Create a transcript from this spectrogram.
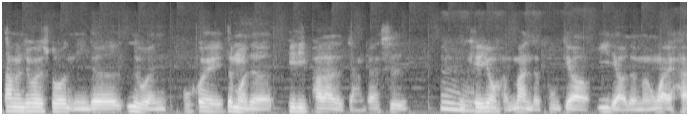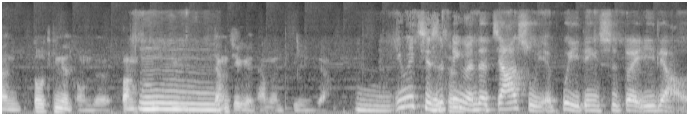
他们就会说你的日文不会这么的噼里啪啦的讲，但是嗯你可以用很慢的步调，医疗的门外汉都听得懂的方式嗯去讲解给他们听，这样。嗯，因为其实病人的家属也不一定是对医疗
